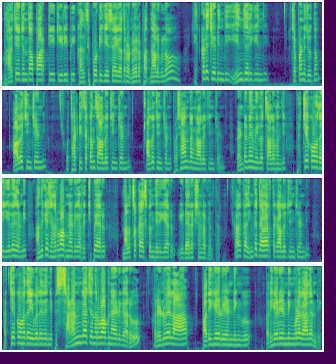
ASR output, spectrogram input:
భారతీయ జనతా పార్టీ టీడీపీ కలిసి పోటీ చేశాయి కదా రెండు వేల పద్నాలుగులో. ఎక్కడ చెడింది ఏం జరిగింది? చెప్పండి చూద్దాం. ఆలోచించండి. ఓ థర్టీ సెకండ్స్ ఆలోచించండి. ఆలోచించండి. ప్రశాంతంగా ఆలోచించండి. వెంటనే మీలో చాలామంది ప్రత్యేక హోదా ఇయ్యలేదండి. అందుకే చంద్రబాబు నాయుడు గారు రెచ్చిపోయారు. నల్లచొక్క వేసుకొని తిరిగారు. ఈ డైరెక్షన్లోకి వెళ్తారు. కాదు కాదు ఇంకా జాగ్రత్తగా ఆలోచించండి. ప్రత్యేక హోదా ఇవ్వలేదని చెప్పి సడన్గా చంద్రబాబు నాయుడు గారు రెండు వేల పదిహేడు ఎండింగు పదిహేడు ఎండింగ్ కూడా కాదండి.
